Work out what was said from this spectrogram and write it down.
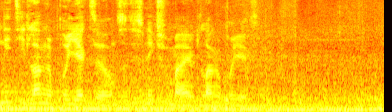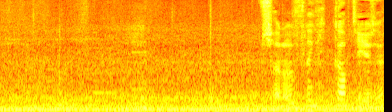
niet die lange projecten, want het is niks voor mij, lange projecten. Zo, dat flink gekapt hier, zeg.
